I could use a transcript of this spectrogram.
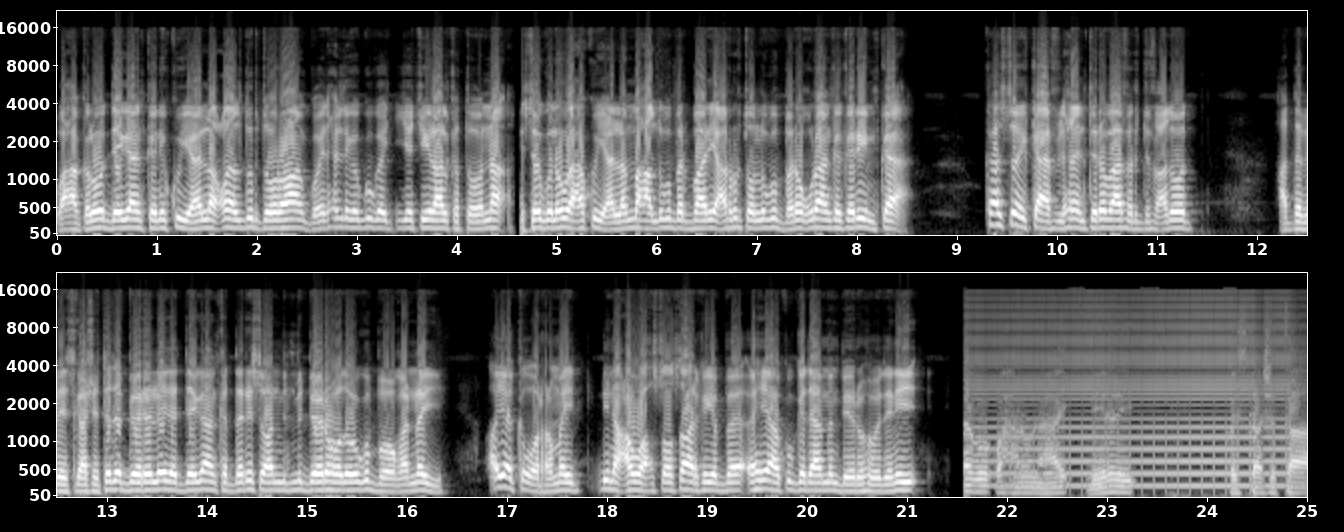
Waxaa kaloo deegaankani ku yaalla codal durdooro aan go-ed xilliga guga iyo jiilaalka toonna. Isaguna waxaa ku yaalla maxad lagu barbaariyo carruurta lagu baro qur'aanka kariimka kaasoo ay ka aflixeen tiraba afar dufcadood haddaba iskaashatada beeraleyda deegaanka daris oo aan mid mid beerahooda ugu booqanay ayaa ka warramay dhinaca wax soo saarka iyo baahiyaha ku gadaaman beerahoodani. Anagu waxaanu nahay beeraley iskaashataa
